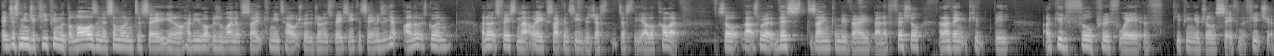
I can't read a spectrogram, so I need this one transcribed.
it just means you're keeping with the laws. And if someone to say, you know, have you got visual line of sight? Can you tell which way the drone is facing? You can say, yep, yeah, I know it's going, I know it's facing that way because I can see the just just the yellow color. So that's where this design can be very beneficial, and I think could be a good foolproof way of keeping your drone safe in the future.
